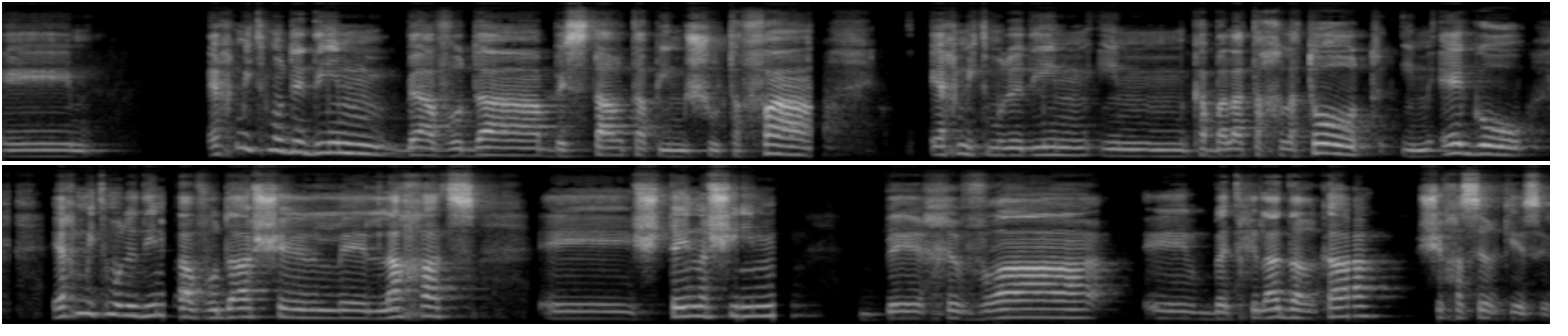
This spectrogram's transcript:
אמ, איך מתמודדים בעבודה בסטארט-אפ עם שותפה? איך מתמודדים עם קבלת החלטות, עם אגו? איך מתמודדים בעבודה של לחץ אה, שתי נשים בחברה אה, בתחילת דרכה שחסר כסף?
